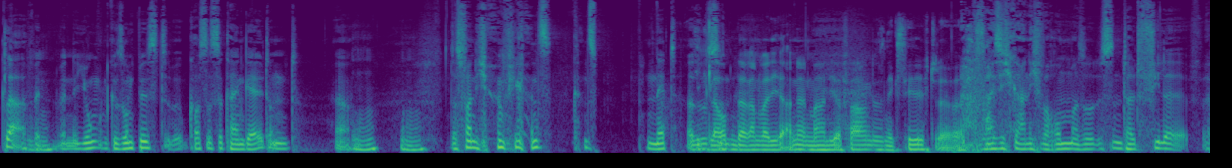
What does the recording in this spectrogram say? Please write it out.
klar, wenn, wenn du jung und gesund bist, kostest du kein Geld und ja. Mhm. Mhm. Das fand ich irgendwie ganz, ganz nett. Also die glauben sind, daran, weil die anderen machen die Erfahrung, dass es nichts hilft oder was? weiß ich gar nicht warum. Also es sind halt viele, äh,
